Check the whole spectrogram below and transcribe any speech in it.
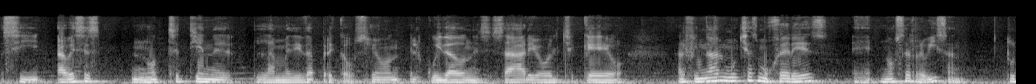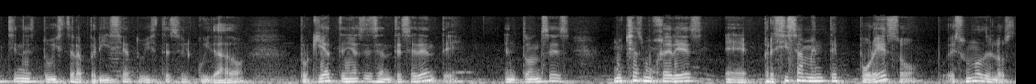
si a veces no se tiene la medida precaución, el cuidado necesario, el chequeo. Al final muchas mujeres eh, no se revisan. Tú tienes, tuviste la pericia, tuviste el cuidado, porque ya tenías ese antecedente. Entonces, muchas mujeres, eh, precisamente por eso, es uno de los,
